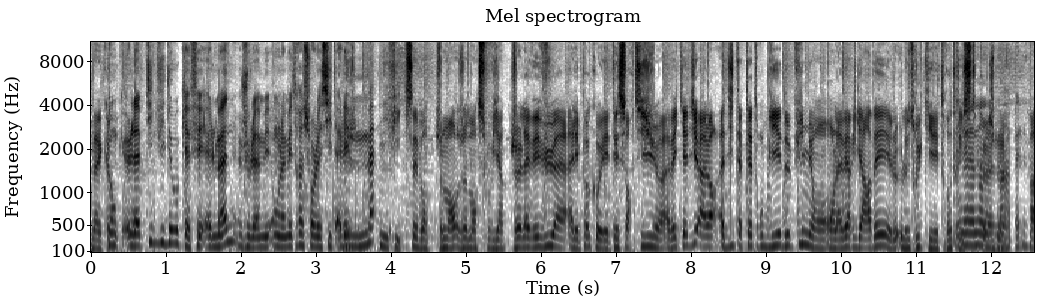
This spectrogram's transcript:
d'accord. Donc la petite vidéo qu'a fait Hellman, je la mets- on la mettra sur le site, elle est Je- magnifique. C'est bon, je m'en, je m'en souviens. Je l'avais vu à, à l'époque où il était sorti je- avec Adi. Alors, Adi, t'as peut-être oublié depuis, mais on, on l'avait regardé. Le, le truc, il est trop triste. Ouais, non, je me rappelle. Ouais,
